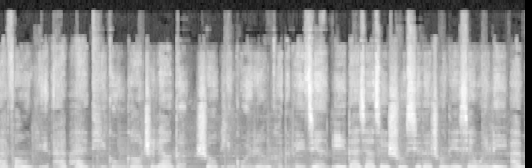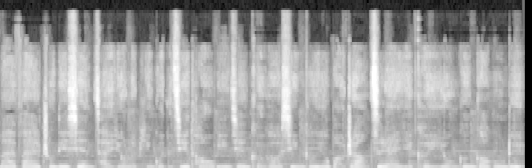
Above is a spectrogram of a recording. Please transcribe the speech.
iPhone 与 iPad 提供高质量的、受苹果认可的配件。以大家最熟悉的充电线为例，MFI 充电线采用了苹果的接头，硬件可靠性更有保障，自然也可以用更高功率、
